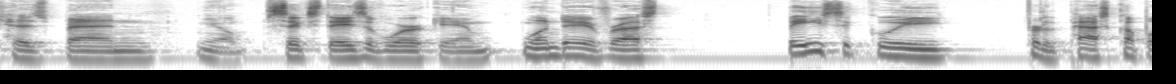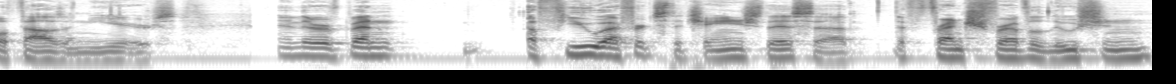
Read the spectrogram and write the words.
has been you know six days of work and one day of rest, basically for the past couple thousand years. And there have been a few efforts to change this. Uh, the French Revolution,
